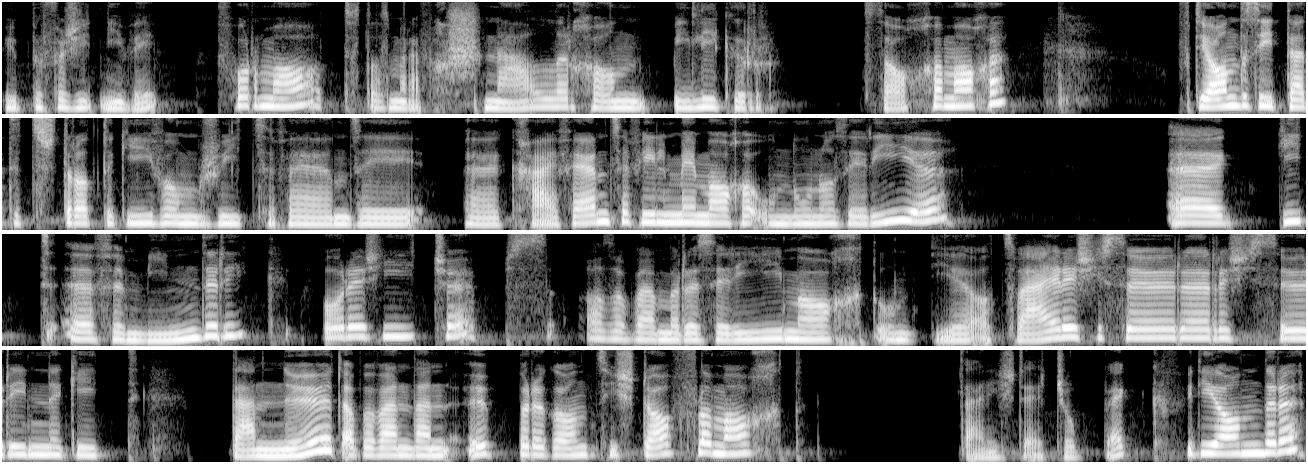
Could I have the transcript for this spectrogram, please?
Über verschiedene Webformate, dass man einfach schneller kann, billiger Sachen machen kann. Auf der anderen Seite hat jetzt die Strategie vom Schweizer Fernsehen äh, kein Fernsehfilm mehr machen und nur noch Serien, äh, gibt eine Verminderung von Regiejobs. Also wenn man eine Serie macht und die an zwei Regisseure, Regisseurinnen gibt, dann nicht. Aber wenn dann jemand eine ganze Staffel macht, dann ist der Job weg für die anderen.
